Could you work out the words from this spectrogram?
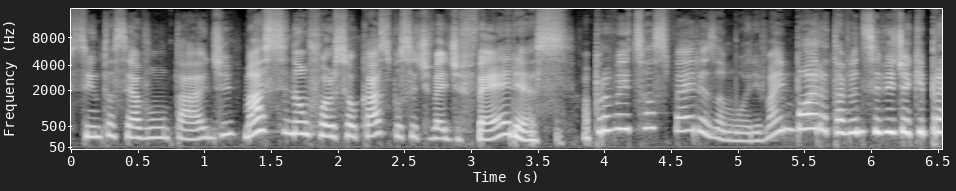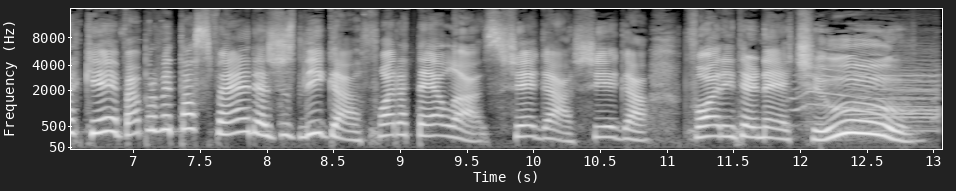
Sinta-se à vontade. Mas se não for o seu caso, se você tiver de férias, aproveite suas férias, amor. E vai embora. Tá vendo esse vídeo aqui para quê? Vai aproveitar as férias, desliga, fora telas. Chega, chega, fora internet. Uh!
